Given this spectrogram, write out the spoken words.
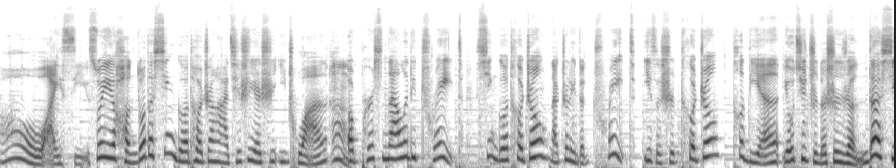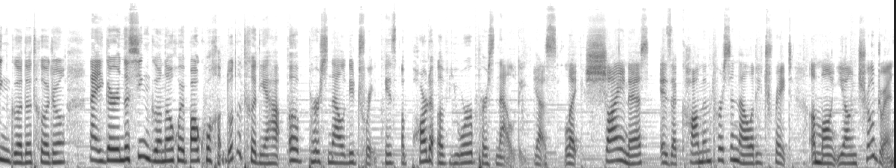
Oh, I see. 所以很多的性格特征啊，其实也是遗传。嗯、A personality trait，性格特征。那这里的 trait 意思是特征、特点，尤其指的是人的性格的特征。那一个人的性格呢，会包括很多的特点哈。A personality trait is a part of your personality. Yes, like shyness is a common personality trait among young children.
